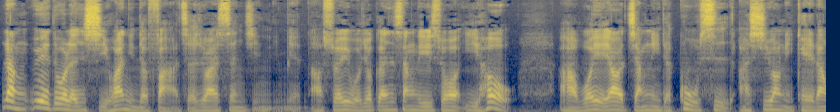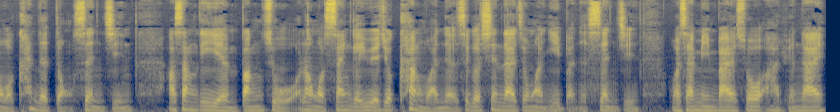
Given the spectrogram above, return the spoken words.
让越多人喜欢你的法则，就在圣经里面啊，所以我就跟上帝说，以后。啊，我也要讲你的故事啊！希望你可以让我看得懂圣经啊！上帝也很帮助我，让我三个月就看完了这个现代中文译本的圣经，我才明白说啊，原来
